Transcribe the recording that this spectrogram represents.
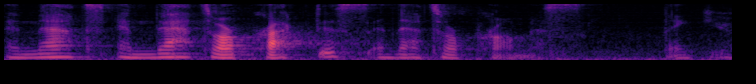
And that's, and that's our practice, and that's our promise. Thank you.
